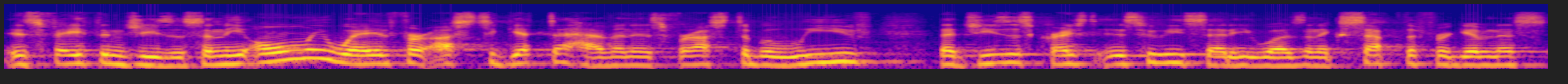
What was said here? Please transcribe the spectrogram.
is faith in Jesus, and the only way for us to get to heaven is for us to believe that Jesus Christ is who he said he was and accept the forgiveness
